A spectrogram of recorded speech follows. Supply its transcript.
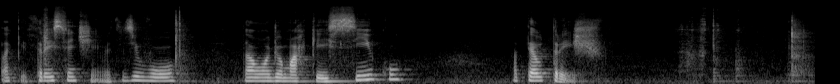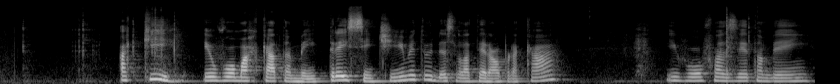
Tá aqui, 3 centímetros. E vou da onde eu marquei 5 até o 3. Aqui eu vou marcar também 3 centímetros dessa lateral para cá. E vou fazer também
